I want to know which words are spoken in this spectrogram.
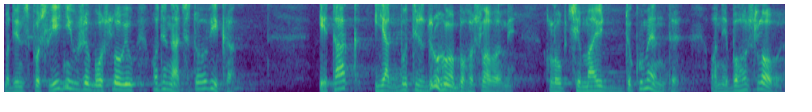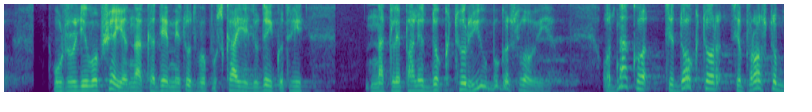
один з послідніх вже богословів XI віка. І так, як бути з другими богословами, хлопці мають документи, вони богослови. У Жуді взагалі на академії тут випускає людей, котрі наклепали докторів богослов'я. Однако це доктор, це просто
